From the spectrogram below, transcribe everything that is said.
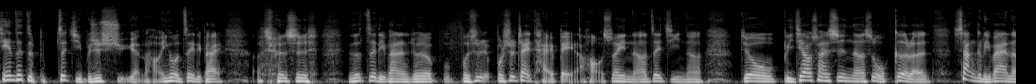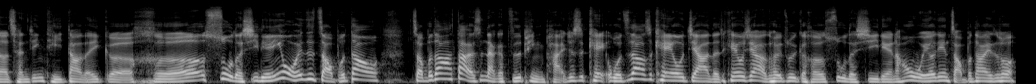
今天这这这集不是许愿了哈，因为我这礼拜 就是你说这礼拜呢，就是不不是不是在台北了哈，所以呢这集呢就比较算是呢是我个人上个礼拜呢曾经提到的一个合素的系列，因为我一直找不到找不到它到底是哪个子品牌，就是 K 我知道是 KO 家的，KO 家有推出一个合素的系列，然后我有点找不到，就是说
